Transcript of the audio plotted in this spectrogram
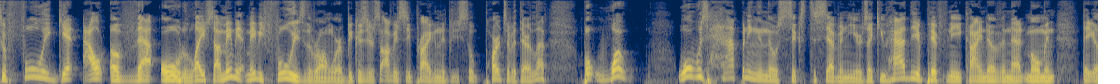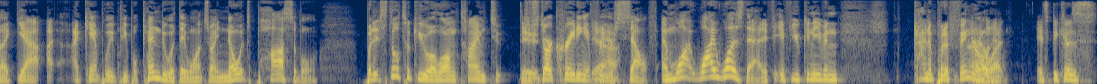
to fully get out of that old lifestyle. Maybe maybe fully is the wrong word because there's obviously probably going to be still parts of it there left. But what what was happening in those six to seven years? Like you had the epiphany kind of in that moment that you're like, yeah, I, I can't believe people can do what they want, so I know it's possible. But it still took you a long time to, to start creating it for yourself. And why why was that? If if you can even kind of put a finger on what? it. It's because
